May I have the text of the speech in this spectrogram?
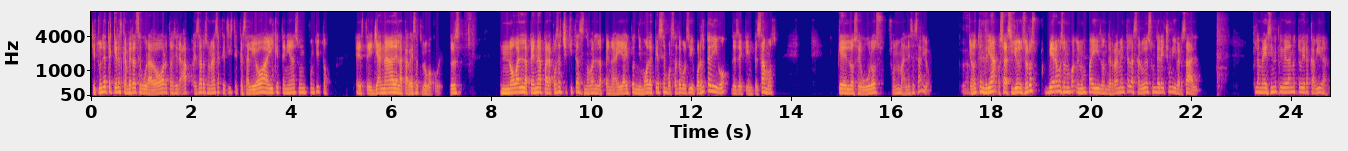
si tú ya te quieres cambiar de asegurador, te vas a decir, ah, esa resonancia que existe, que salió ahí, que tenías un puntito, este, ya nada de la cabeza te lo va a cubrir. Entonces, no vale la pena, para cosas chiquitas no vale la pena. Ahí hay, pues, ni modo de que es embolsar de bolsillo. Por eso te digo, desde que empezamos, que los seguros son un mal necesario. Yo no tendría, o sea, si nosotros viéramos en un, en un, país donde realmente la salud es un derecho universal, pues la medicina privada no tuviera cabida.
